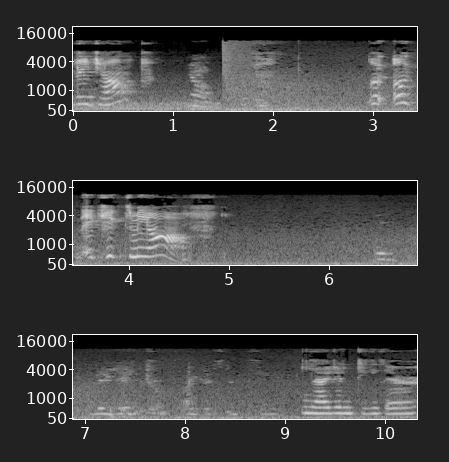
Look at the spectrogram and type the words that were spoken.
They jump? No. Look, look, it kicked me off. Oh, they did jump. I just didn't see it. Yeah, I didn't either.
